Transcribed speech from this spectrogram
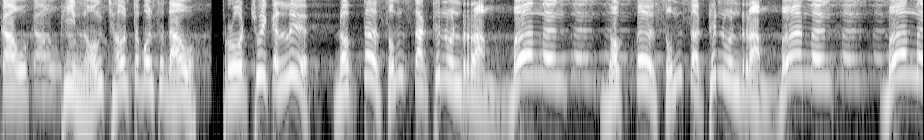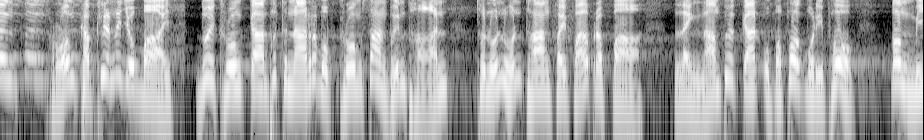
เก่า พี่น้องชาวตำบลสะเดา โปรดช่วยกันเลือก ดรสมศักดิ์ธนวนรำเบอร์หนึ่งดรสมศักดิ์ธนวนรำเบอร์หนึ่งเบอร์หนึ่งพร้อมขับเคลื่อนนโยบาย ด้วยโครงการพัฒนาระบบโครงสร้างพื้นฐาน ถนนหนทางไฟฟ้าประปา แหล่งน้ำเพื่อการอุปโภคบริโภค ต้องมี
